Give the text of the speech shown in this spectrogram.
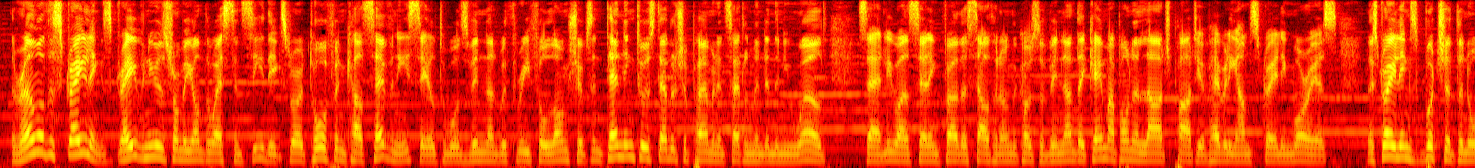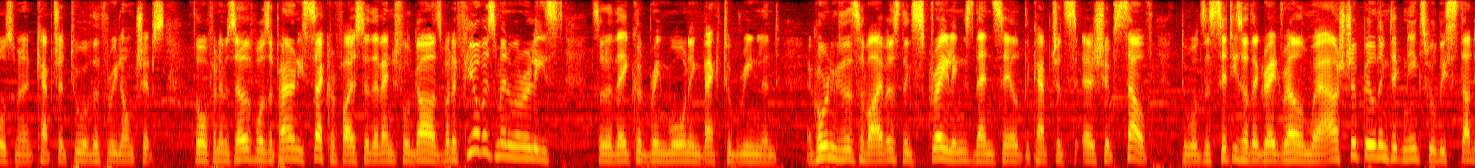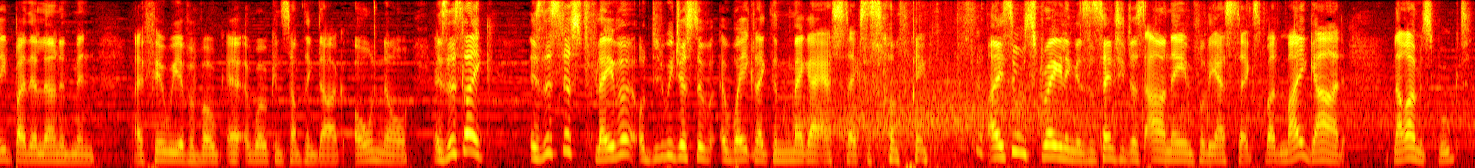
The realm of the Skraelings. Grave news from beyond the Western Sea. The explorer Thorfinn Karlsefni sailed towards Vinland with three full longships, intending to establish a permanent settlement in the New World. Sadly, while sailing further south along the coast of Vinland, they came upon a large party of heavily armed Skraeling warriors. The Skraelings butchered the Norsemen and captured two of the three longships. Thorfinn himself was apparently sacrificed to the vengeful guards, but a few of his men were released so that they could bring warning back to Greenland. According to the survivors, the Skraelings then sailed the captured uh, ships south towards the cities of the great realm, where our shipbuilding techniques will be studied by their learned men. I fear we have awoke, uh, awoken something dark. Oh no. Is this like... Is this just flavor, or did we just awake like the Mega Aztecs or something? I assume Skraeling is essentially just our name for the Aztecs, but my god, now I'm spooked.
